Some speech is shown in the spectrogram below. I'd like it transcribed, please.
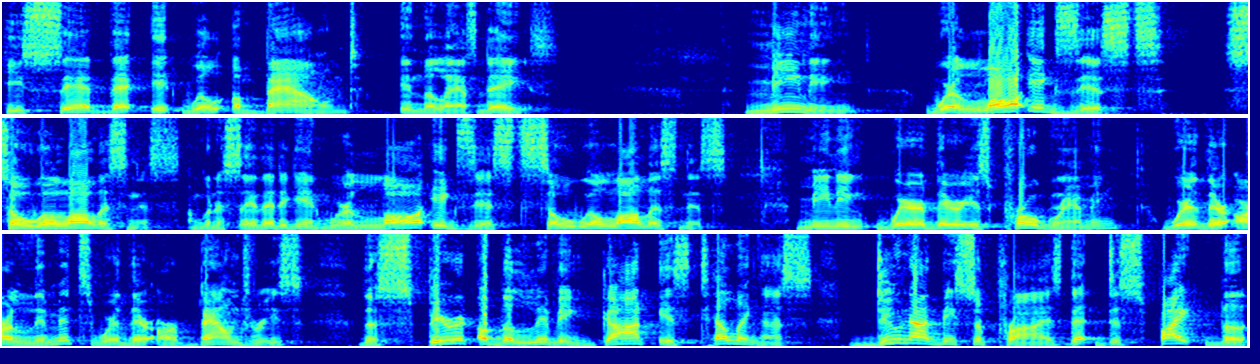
He said that it will abound in the last days. Meaning, where law exists, so will lawlessness. I'm going to say that again. Where law exists, so will lawlessness. Meaning, where there is programming, where there are limits, where there are boundaries, the Spirit of the living God is telling us do not be surprised that despite the,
